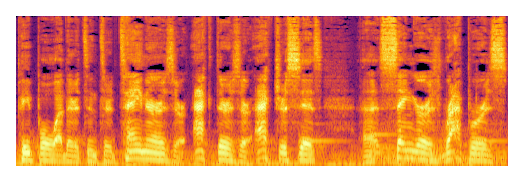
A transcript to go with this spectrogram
people, whether it's entertainers or actors or actresses, uh, singers, rappers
